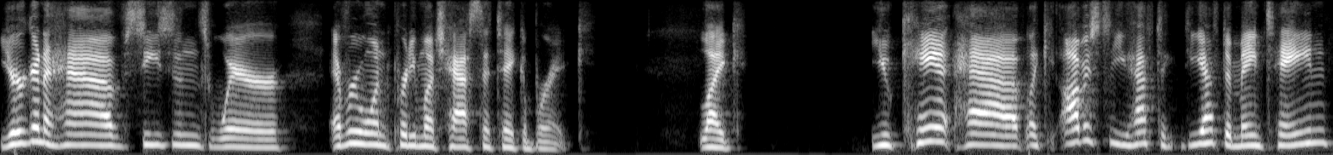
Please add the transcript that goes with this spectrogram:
you're going to have seasons where everyone pretty much has to take a break like you can't have like obviously you have to you have to maintain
